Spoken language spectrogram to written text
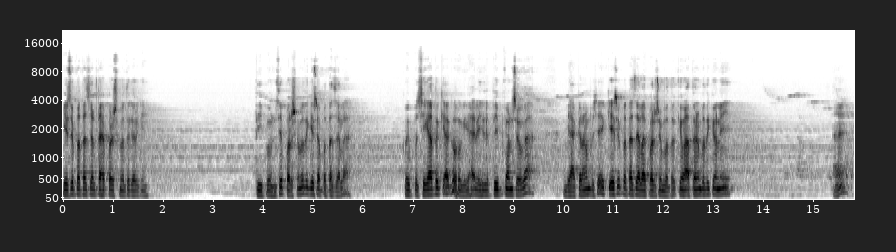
कैसे पता चलता है परस्मद करके? तीप उनसे परस्मद कैसे पता चला? कोई पूछेगा तो क्या कहोगे? अरे इसे तीप कौन से होगा? व्याकरण पूछे, कैसे पता चला परसों परस्मद क्यों आत्मनिपद क्यों नहीं? है?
